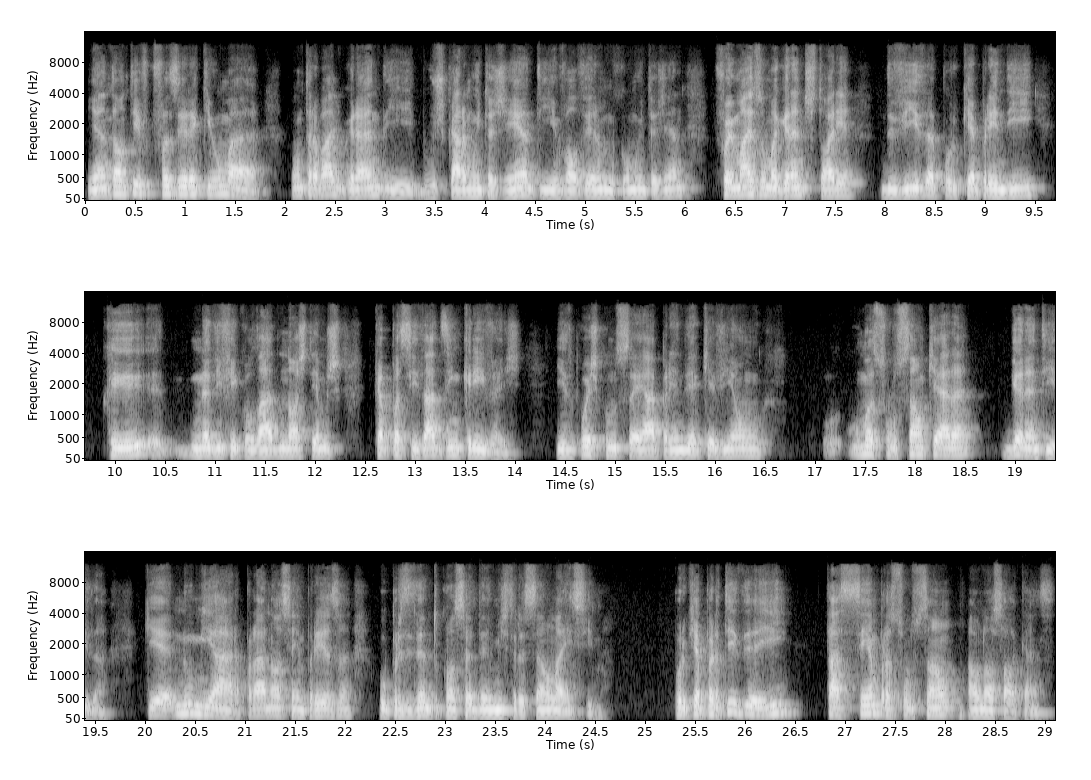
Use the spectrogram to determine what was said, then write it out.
E então tive que fazer aqui uma, um trabalho grande e buscar muita gente e envolver-me com muita gente. Foi mais uma grande história de vida, porque aprendi que na dificuldade nós temos capacidades incríveis. E depois comecei a aprender que havia um, uma solução que era garantida, que é nomear para a nossa empresa o presidente do Conselho de Administração lá em cima. Porque a partir daí está sempre a solução ao nosso alcance.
